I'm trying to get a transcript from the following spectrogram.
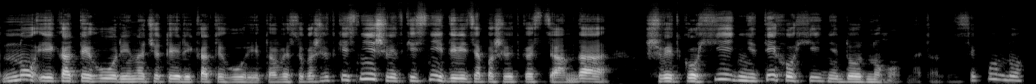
Ну і категорії на 4 категорії то високошвидкісні, швидкісні, дивіться по швидкостям. Да? Швидкохідні, тихохідні до 1 метра за секунду.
